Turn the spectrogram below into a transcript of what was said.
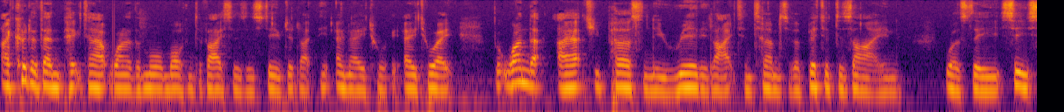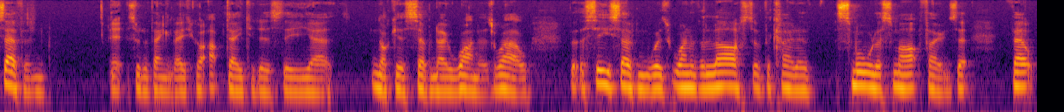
I could have then picked out one of the more modern devices, as Steve did, like the N8 or the 808. But one that I actually personally really liked in terms of a bit of design was the C7. It sort of then later got updated as the uh, Nokia 701 as well. But the C7 was one of the last of the kind of smaller smartphones that felt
